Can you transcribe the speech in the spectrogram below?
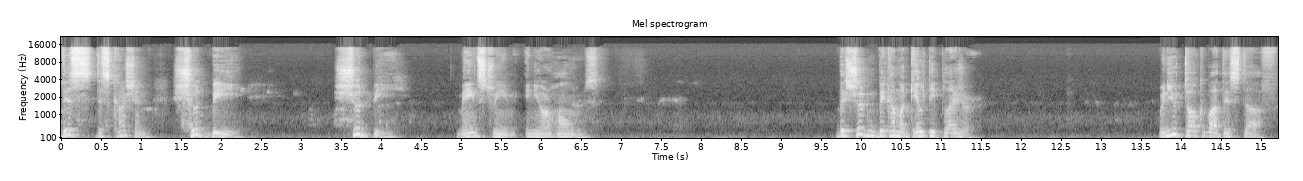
This discussion should be should be mainstream in your homes. This shouldn't become a guilty pleasure. When you talk about this stuff,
